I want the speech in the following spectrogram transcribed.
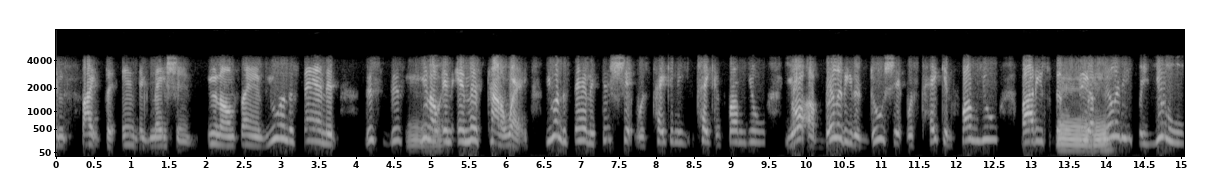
incite the indignation. You know what I'm saying? Do you understand that this this mm-hmm. you know Mm-hmm. in in this kind of way? You understand that this shit was taken taken from you. Your ability to do shit was taken from you by these the, Mhm. the ability for you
